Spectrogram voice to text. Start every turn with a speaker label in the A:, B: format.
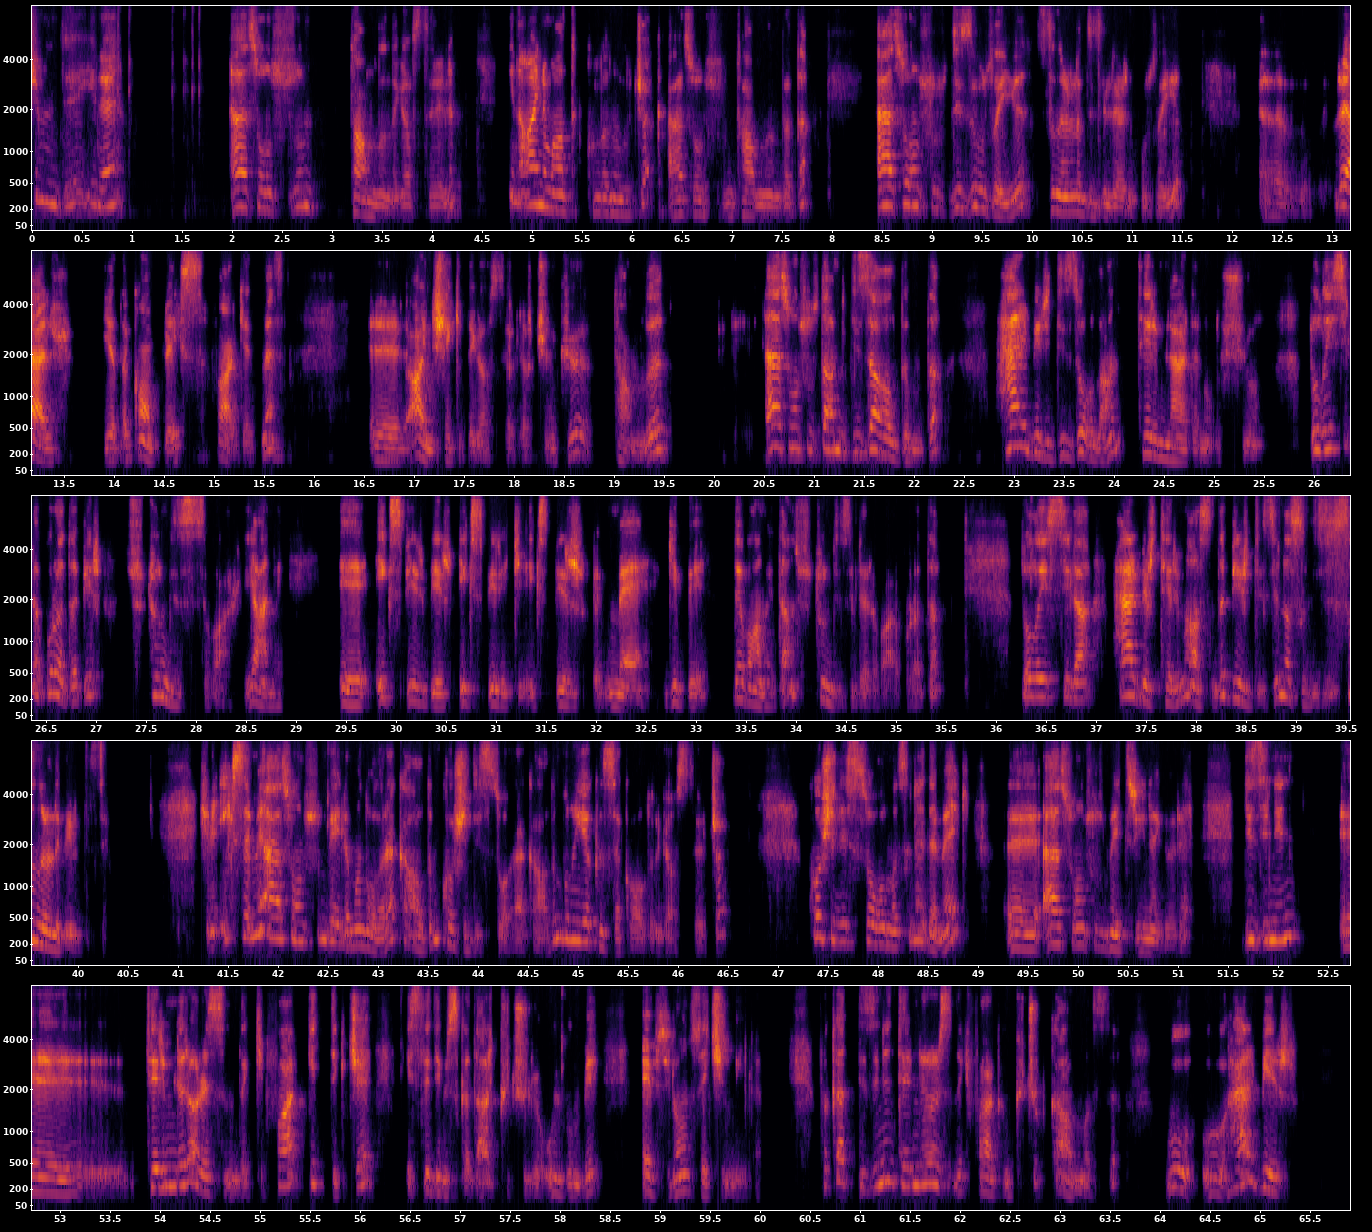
A: Şimdi yine el sonsuzun tamlığını gösterelim. Yine aynı mantık kullanılacak el sonsuzun tamlığında da. El sonsuz dizi uzayı, sınırlı dizilerin uzayı, e, reel ya da kompleks fark etmez. E, aynı şekilde gösterilir çünkü tamlığı. El sonsuzdan bir dizi aldığımda her bir dizi olan terimlerden oluşuyor. Dolayısıyla burada bir sütun dizisi var. Yani e, x11, x12, x1m gibi devam eden sütun dizileri var burada. Dolayısıyla her bir terimi aslında bir dizi. Nasıl dizi? Sınırlı bir dizi. Şimdi xm'i el sonsuzun bir elemanı olarak aldım. Koşu dizisi olarak aldım. Bunun yakınsak olduğunu göstereceğim. Koşu dizisi olması ne demek? Ee, el sonsuz metriğine göre dizinin e, terimleri arasındaki fark gittikçe istediğimiz kadar küçülüyor uygun bir epsilon seçimiyle. Fakat dizinin terimleri arasındaki farkın küçük kalması bu her bir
